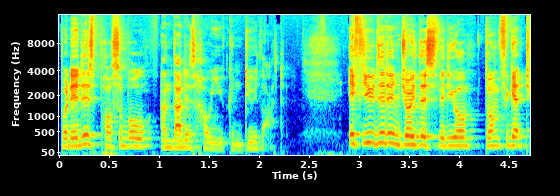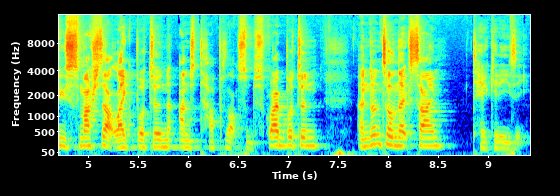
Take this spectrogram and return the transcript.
but it is possible and that is how you can do that. If you did enjoy this video, don't forget to smash that like button and tap that subscribe button. And until next time, take it easy.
